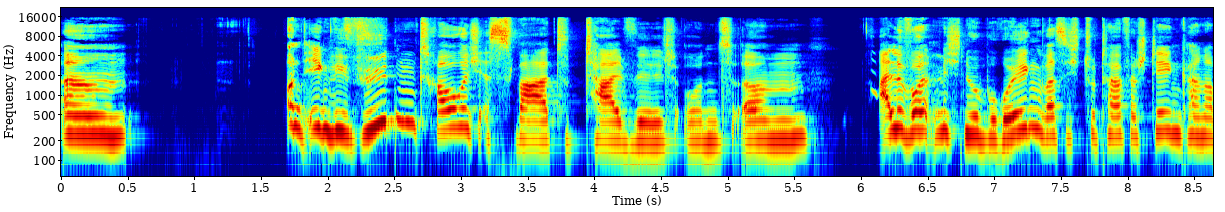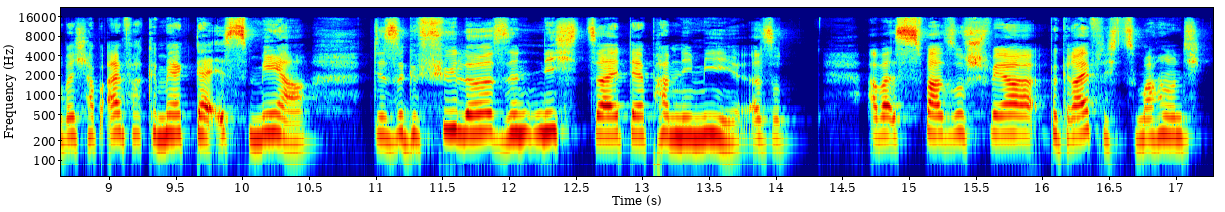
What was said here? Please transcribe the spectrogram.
Ähm, und irgendwie wütend, traurig, es war total wild und ähm, alle wollten mich nur beruhigen, was ich total verstehen kann, aber ich habe einfach gemerkt, da ist mehr. Diese Gefühle sind nicht seit der Pandemie. Also, aber es war so schwer begreiflich zu machen und ich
